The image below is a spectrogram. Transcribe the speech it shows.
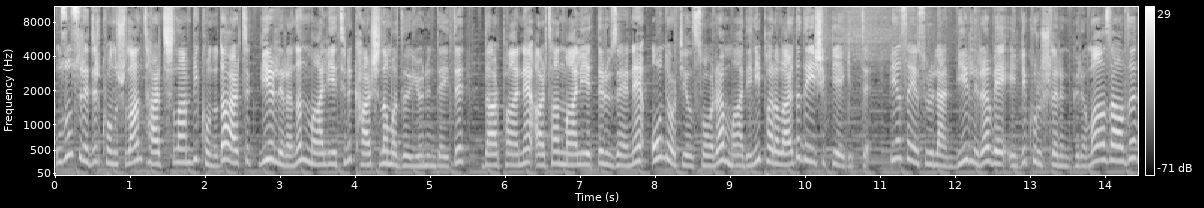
Uzun süredir konuşulan tartışılan bir konu da artık 1 liranın maliyetini karşılamadığı yönündeydi. Darphane artan maliyetler üzerine 14 yıl sonra madeni paralarda değişikliğe gitti. Piyasaya sürülen 1 lira ve 50 kuruşların gramı azaldı,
